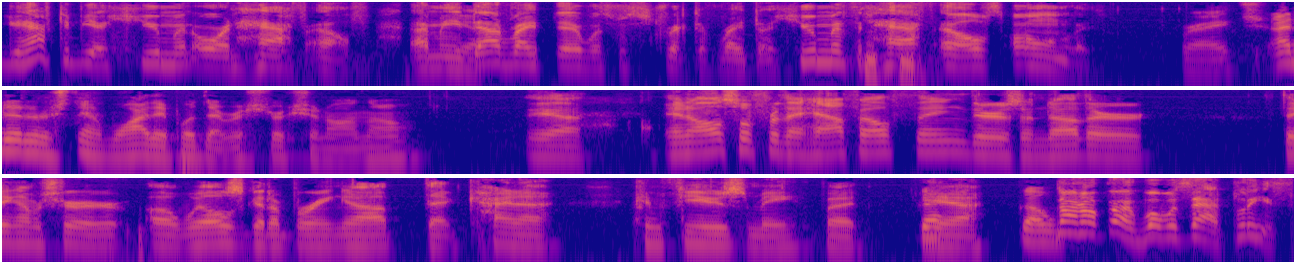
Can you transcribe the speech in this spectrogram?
you have to be a human or a half elf. I mean, Yeah. that right there was restrictive, right there. Humans and mm-hmm. half elves only. Right. I didn't understand why they put that restriction on though. Yeah. And also for the half elf thing, there's another thing I'm sure uh, Will's going to bring up that kind of confused me. But Go- yeah, Go. No, no, go. What was that, please?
